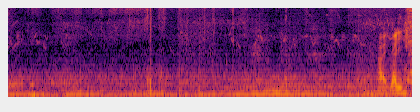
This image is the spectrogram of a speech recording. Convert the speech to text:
Get rid of it too. All right, ready?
